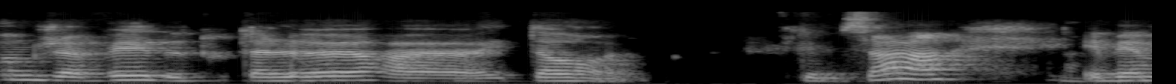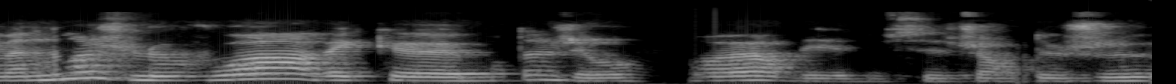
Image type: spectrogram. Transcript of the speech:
que j'avais de tout à l'heure, étant comme ça, là, et bien maintenant je le vois avec. euh, pourtant, j'ai horreur des- de ce genre de jeu.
